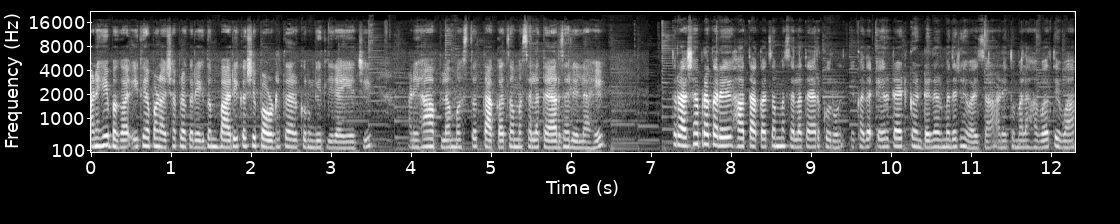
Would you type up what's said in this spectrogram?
आणि हे बघा इथे आपण अशा प्रकारे एकदम बारीक अशी पावडर तयार करून घेतलेली आहे याची. आणि हा आपला मस्त ताकाचा मसाला तयार झालेला आहे. तर अशा प्रकारे हा ताकाचा मसाला तयार करून एखाद्या एअरटाईट कंटेनरमध्ये ठेवायचा आणि तुम्हाला हवं तेव्हा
